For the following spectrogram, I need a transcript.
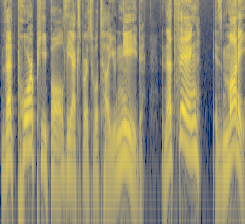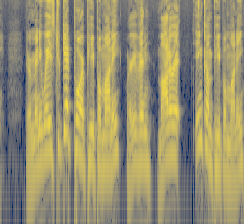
that poor people, the experts will tell you, need. And that thing is money. There are many ways to get poor people money, or even moderate income people money.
